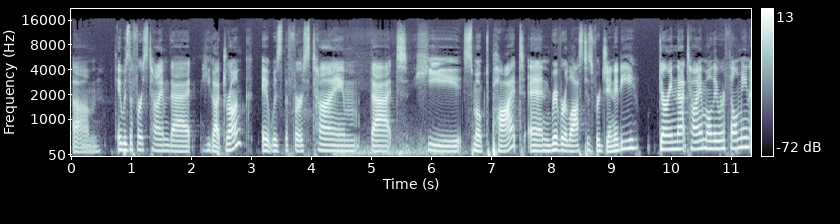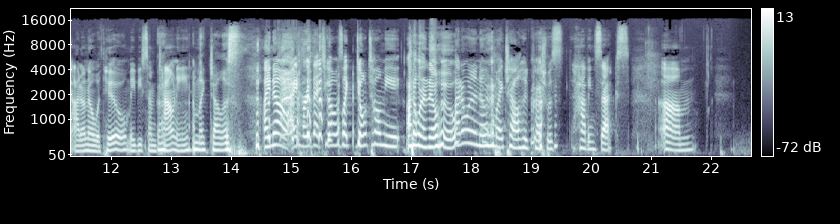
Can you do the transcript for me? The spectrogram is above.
Um, it was the first time that he got drunk. It was the first time that he smoked pot, and River lost his virginity during that time while they were filming. I don't know with who, maybe some townie. I'm like jealous. I know. I heard that too. I was like, don't tell me. I don't want to know who. I don't want to know who my childhood crush was having sex. Um,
